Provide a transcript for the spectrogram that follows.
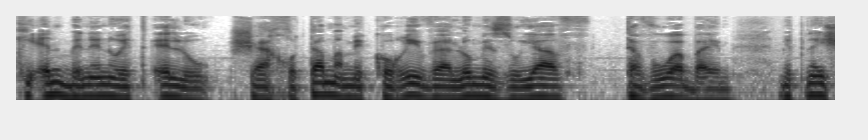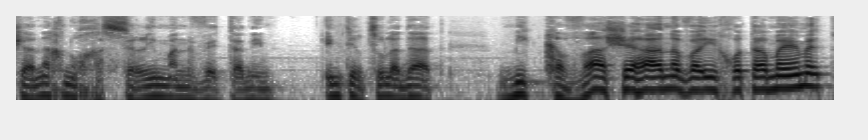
כי אין בינינו את אלו שהחותם המקורי והלא מזויף טבוע בהם, מפני שאנחנו חסרים ענוותנים. אם תרצו לדעת מי קבע שהענווה היא חותם האמת,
